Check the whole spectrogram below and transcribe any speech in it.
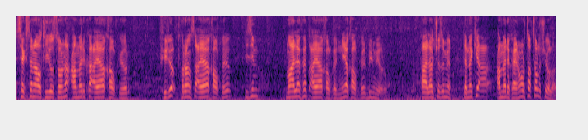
86 yıl sonra Amerika ayağa kalkıyor. Fransa ayağa kalkıyor. Bizim muhalefet ayağa kalkıyor. Niye kalkıyor bilmiyorum. Hala çözemiyor. Demek ki Amerika ile ortak çalışıyorlar.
